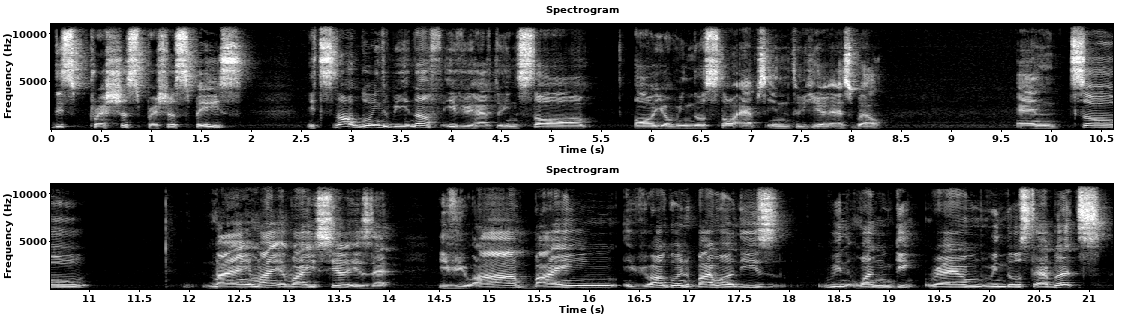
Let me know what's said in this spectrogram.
this precious precious space, it's not going to be enough if you have to install all your Windows Store apps into here as well. And so my my advice here is that if you are buying if you are going to buy one of these win 1 gig RAM Windows tablets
